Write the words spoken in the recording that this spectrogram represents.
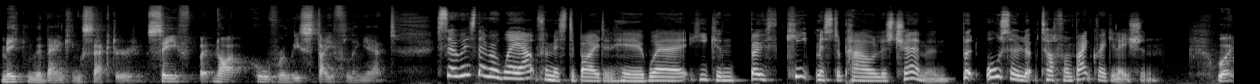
making the banking sector safe but not overly stifling it. So, is there a way out for Mr. Biden here where he can both keep Mr. Powell as chairman but also look tough on bank regulation? Well,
